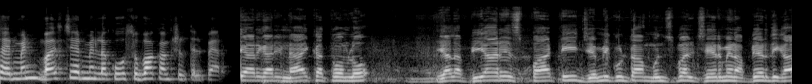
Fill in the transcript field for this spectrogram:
చైర్మన్ వైస్ చైర్మన్లకు శుభాకాంక్షలు తెలిపారు. గారి నాయకత్వంలో ఇలా BRS party Jammikunta municipal chairman అభ్యర్థిగా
